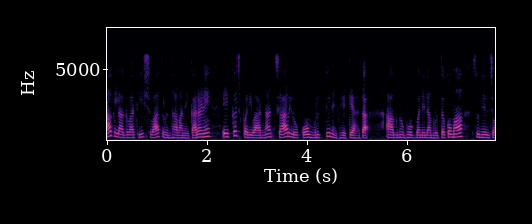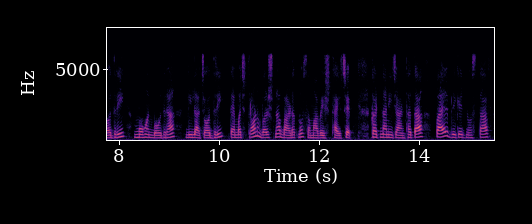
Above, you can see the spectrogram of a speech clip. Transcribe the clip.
આગ લાગવાથી શ્વાસ રૂંધાવાને કારણે એક જ પરિવારના ચાર લોકો મૃત્યુને ભેટ્યા હતા. આગનો ભોગ બનેલા મૃતકોમાં સુનિલ ચૌધરી, મોહન બોધરા, લીલા ચૌધરી તેમજ ત્રણ વર્ષના બાળકનો સમાવેશ થાય છે. ઘટનાની જાણ થતાં ફાયર બ્રિગેડનો સ્ટાફ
